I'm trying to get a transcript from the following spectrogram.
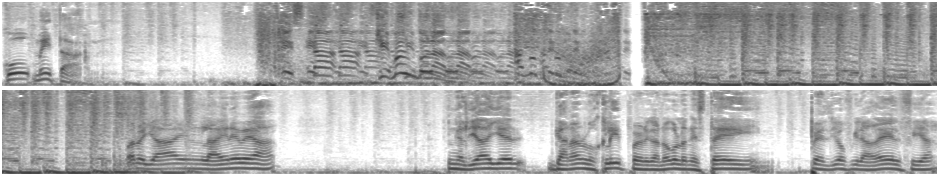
Cometa. Está, quemando lado. Bueno, ya en la NBA, en el día de ayer ganaron los Clippers, ganó Golden State, perdió Filadelfia.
